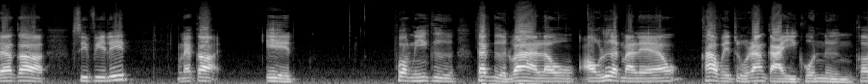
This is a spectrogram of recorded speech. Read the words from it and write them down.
แล้วก็ซิฟิลิส และก็เอดพวกนี้คือถ้าเกิดว่าเราเอาเลือดมาแล้ว เข้าไปสู่ร่างกายอีกคนหนึ่งเขา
